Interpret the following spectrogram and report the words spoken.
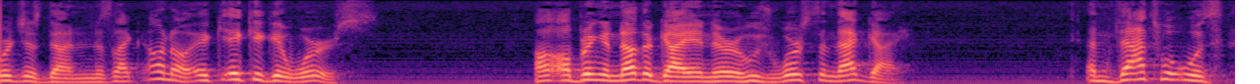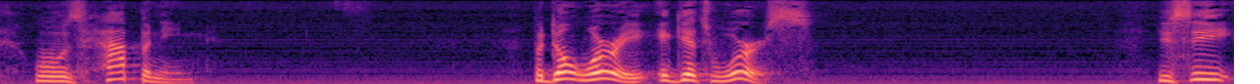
We're just done. And it's like, oh no, it, it could get worse. I'll, I'll bring another guy in there who's worse than that guy. And that's what was, what was happening. But don't worry, it gets worse. You see,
